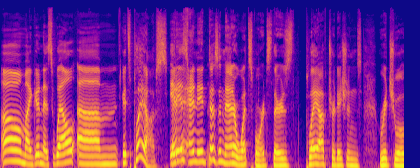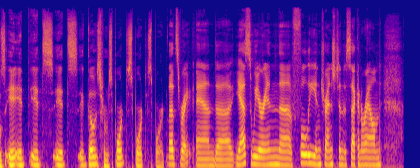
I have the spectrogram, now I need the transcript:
Oh my goodness. Well, um, It's playoffs. It and, is- and it doesn't matter what sports. There's playoff traditions, rituals. It, it it's it's it goes from sport to sport to sport. that's right. And uh, yes, we are in uh, fully entrenched in the second round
